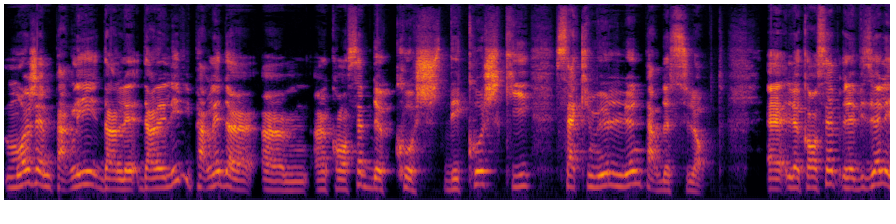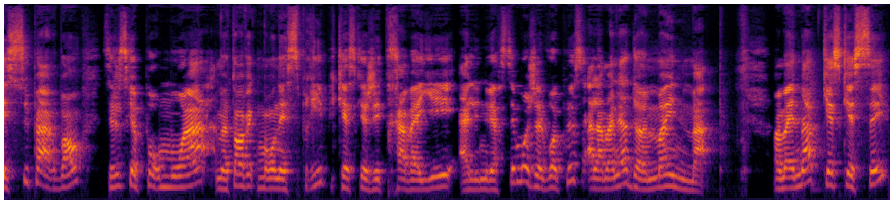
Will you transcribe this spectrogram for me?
moi, j'aime parler, dans le, dans le livre, il parlait d'un un concept de couches, des couches qui s'accumulent l'une par-dessus l'autre. Euh, le concept, le visuel est super bon. C'est juste que pour moi, mettons avec mon esprit, puis qu'est-ce que j'ai travaillé à l'université, moi, je le vois plus à la manière d'un mind map. Un mind map, qu'est-ce que c'est?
